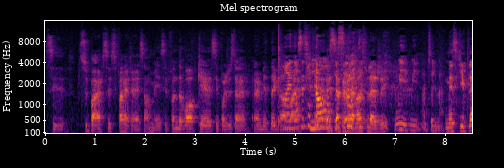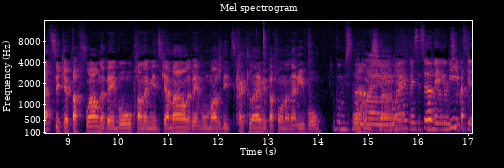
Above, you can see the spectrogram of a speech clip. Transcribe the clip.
C'est super, c'est super intéressant, mais c'est le fun de voir que c'est pas juste un, un mythe de grand-mère. Ouais, non, c'est ça. Non, ça peut ça. vraiment soulager. Oui, oui, absolument. Mais ce qui est plate, c'est que parfois on a bien beau prendre un médicament, on a bien beau manger des petits craquelins, mais parfois on en arrive au Vomissement. Vomissement, Ouais, ouais. ben c'est ça, ben oui, parce que, tu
